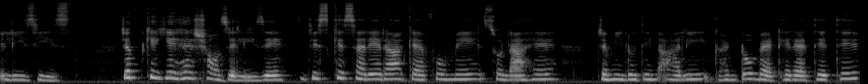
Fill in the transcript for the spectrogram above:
एलिजीज़। जबकि यह है शौज़लीज़े, जिसके सरेरा कैफ़ों में सुना है, जमीलुद्दीन आली घंटों बैठे रहते थे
